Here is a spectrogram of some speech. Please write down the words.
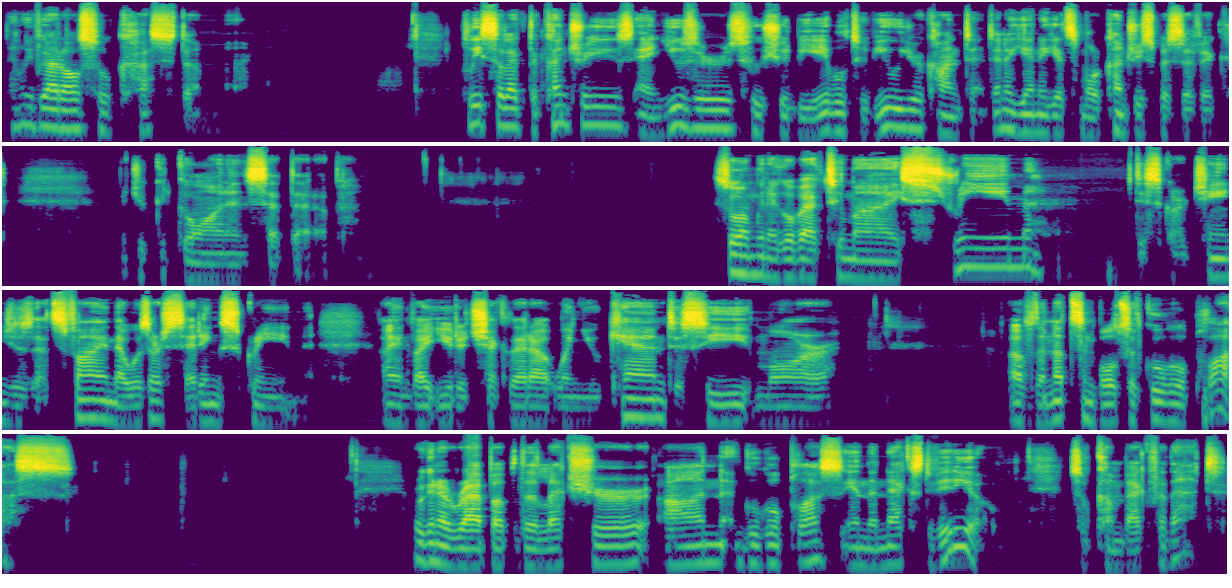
Then we've got also custom. Please select the countries and users who should be able to view your content. And again, it gets more country specific, but you could go on and set that up. So I'm going to go back to my stream discard changes, that's fine. That was our settings screen. I invite you to check that out when you can to see more of the nuts and bolts of Google+. We're going to wrap up the lecture on Google Plus in the next video, so come back for that.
